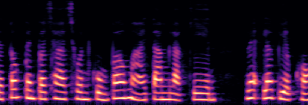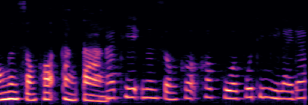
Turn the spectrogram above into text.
จะต้องเป็นประชาชนกลุ่มเป้าหมายตามหลักเกณฑ์ และระเบียบของเงินสงเคราะห์ต่างๆ อาทิเงินสงเคราะห์ครอบครัวผู้ที่มีรายได้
